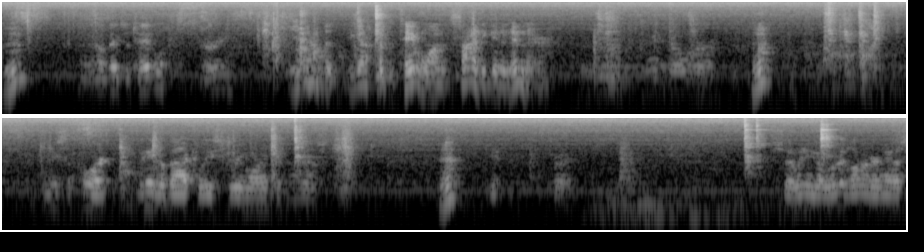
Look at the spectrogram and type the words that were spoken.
Hmm? And how big's the table? Thirty? You have to, you gotta put the table on its side to get it in there. We need to go over, Huh? we need support, we need to go back at least three more inches on this. Huh? Yep, that's right. So we need to go a little bit longer than this.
